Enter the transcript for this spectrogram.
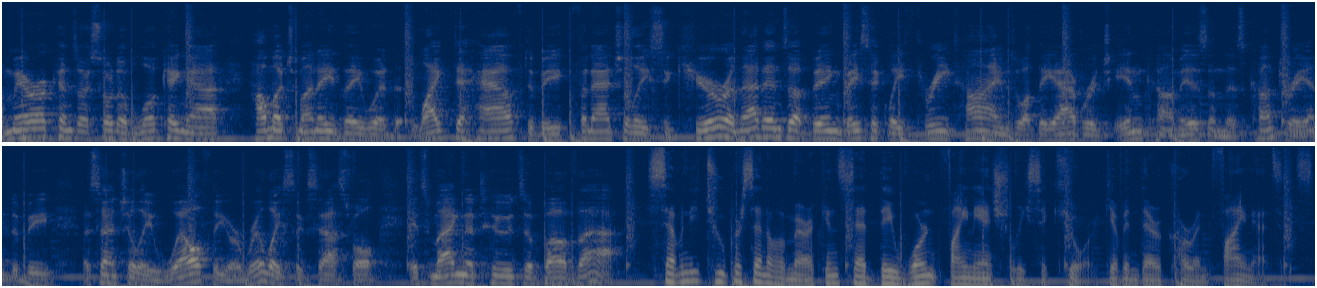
Americans are sort of looking at how much money they would like to have to be financially secure, and that ends up being basically three times what the average income is in this country. And to be essentially wealthy or really successful, it's magnitudes above that. 72% of Americans said they weren't financially secure given their current finances.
